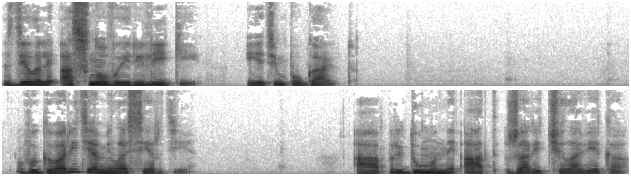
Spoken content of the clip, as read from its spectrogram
сделали основой религии и этим пугают. Вы говорите о милосердии, а придуманный ад жарит человека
